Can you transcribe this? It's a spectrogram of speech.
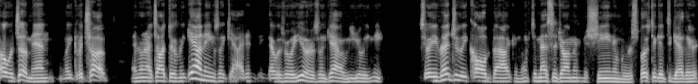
"Oh, what's up, man?" I'm like, "What's up?" And then I talked to him again, and he was like, "Yeah, I didn't think that was really you." I was like, "Yeah, it was really me." So he eventually called back and left a message on my machine, and we were supposed to get together.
